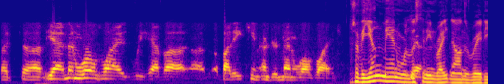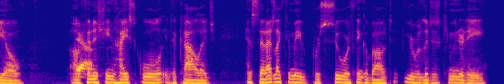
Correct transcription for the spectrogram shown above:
but uh, yeah, and then worldwide, we have uh, uh, about 1,800 men worldwide. So if a young man were listening right now on the radio, uh, Yeah. finishing high school into college, and said, "I'd like to maybe pursue or think about your religious community,"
